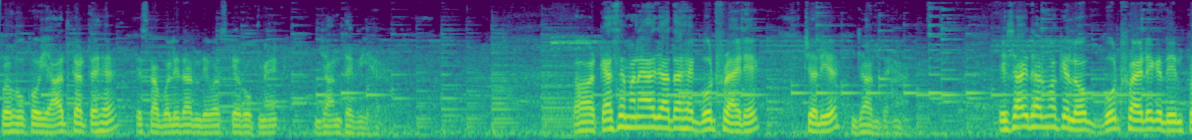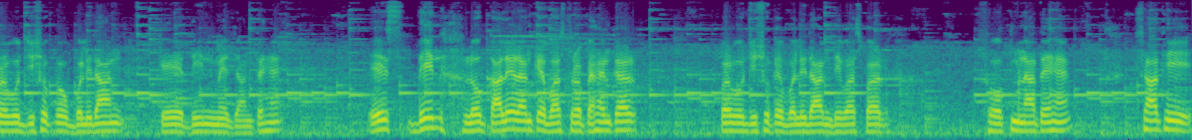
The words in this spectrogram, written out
प्रभु को याद करते हैं। इसका बलिदान दिवस के रूप में जानते भी हैं। और कैसे मनाया जाता है गुड फ्राइडे? चलिए जानते हैं। ईसाई धर्म के लोग गुड फ्राइडे के दिन प्रभु यीशु को बलिदान के दिन में जानते हैं। इस दिन लोग काले रंग के वस्त्र पहनकर प्रभु यीशु के बलिदान दिवस पर शोक मनाते हैं। साथ ही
